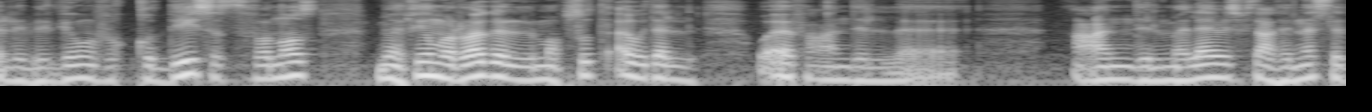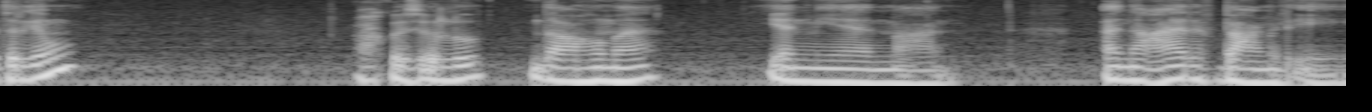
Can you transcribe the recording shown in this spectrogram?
اللي بيرجموا في القديس إستفانوس. بما فيهم الراجل المبسوط قوي ده اللي واقف عند عند الملابس بتاعت الناس اللي بترجمه؟ روح القدس يقول له دعهما ينميان معا. أنا عارف بعمل إيه.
